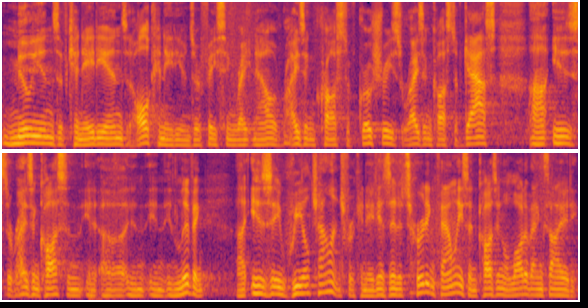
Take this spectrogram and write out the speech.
millions of Canadians, all Canadians are facing right now, rising cost of groceries, rising cost of gas, uh, is the rising cost in, in, uh, in, in living uh, is a real challenge for Canadians, and it's hurting families and causing a lot of anxiety.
